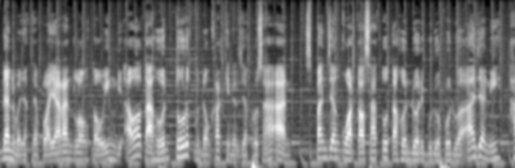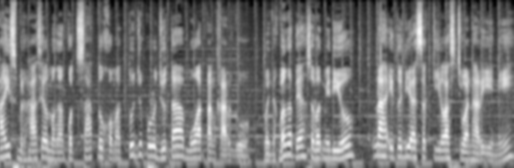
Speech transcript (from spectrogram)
dan banyaknya pelayaran long towing di awal tahun turut mendongkrak kinerja perusahaan. Sepanjang kuartal 1 tahun 2022 aja nih, HAIS berhasil mengangkut 1,70 juta muatan kargo. Banyak banget ya Sobat Medio. Nah itu dia sekilas cuan hari ini.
